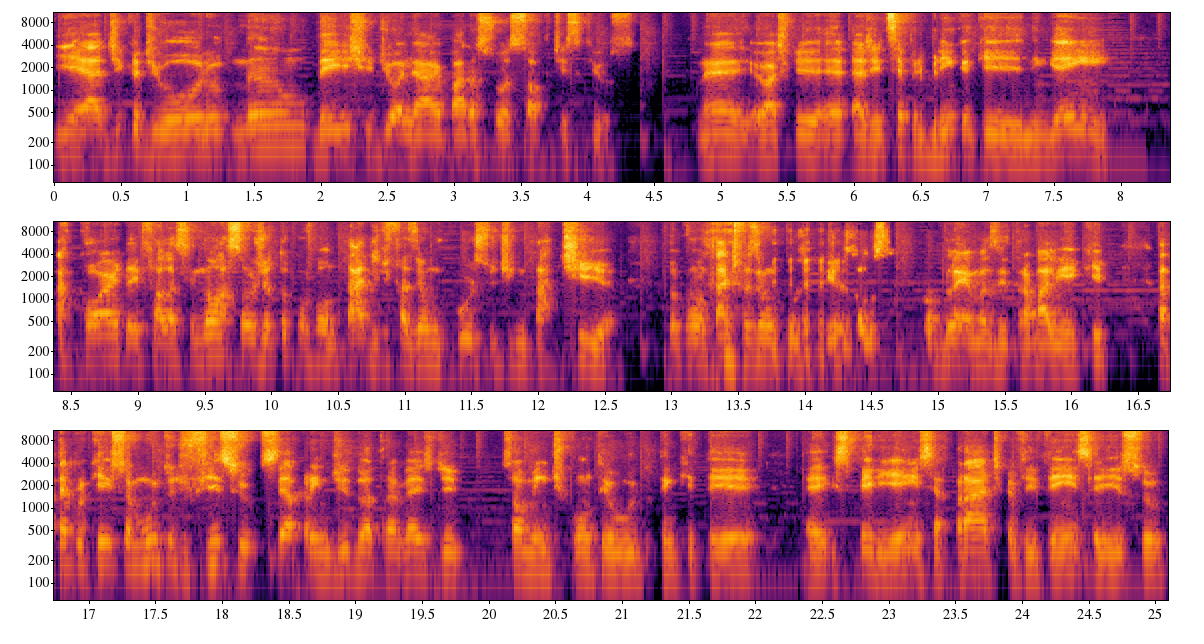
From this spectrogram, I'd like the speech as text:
e é a dica de ouro: não deixe de olhar para suas soft skills. Né? Eu acho que é, a gente sempre brinca que ninguém acorda e fala assim: nossa, hoje eu estou com vontade de fazer um curso de empatia, estou com vontade de fazer um curso de resolução de problemas e trabalho em equipe, até porque isso é muito difícil ser aprendido através de somente conteúdo, tem que ter é, experiência, prática, vivência, e isso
